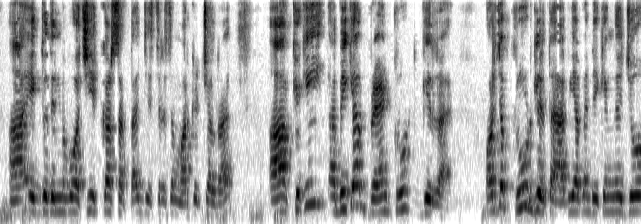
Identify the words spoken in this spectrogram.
आ, एक दो दिन में वो अचीव कर सकता है जिस तरह से मार्केट चल रहा है। आ, क्योंकि अभी क्या ब्रांड क्रूड गिर रहा है और जब क्रूड गिरता है अभी आपने देखेंगे जो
